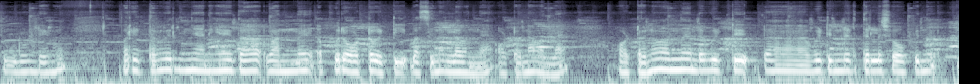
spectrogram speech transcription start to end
ചൂടുണ്ടായിരുന്നു. അപ്പോൾ റിട്ടേൺ വരുമ്പോൾ ഞാനിങ്ങനെ ഇതാ വന്ന് അപ്പോൾ ഒരു ഓട്ടോ കിട്ടി. ബസ്സിനല്ല വന്നേ. ഓട്ടോനാണ് വന്നേ. ഓട്ടോന് വന്ന് എന്റെ വീട്ടിൽ വീട്ടിന്റെ അടുത്തുള്ള ഷോപ്പിൽ നിന്ന്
